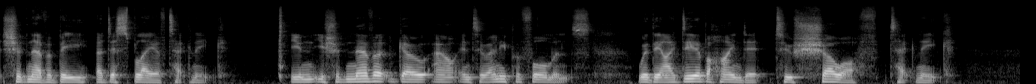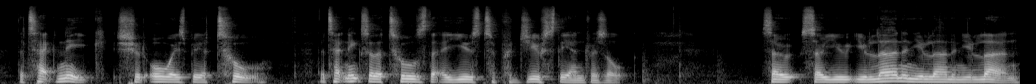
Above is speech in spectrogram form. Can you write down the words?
should never be a display of technique. You, you should never go out into any performance with the idea behind it to show off technique. The technique should always be a tool the techniques are the tools that are used to produce the end result. So, so you, you learn and you learn and you learn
